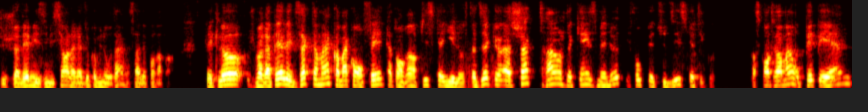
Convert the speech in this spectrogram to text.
J'avais mes émissions à la radio communautaire, mais ça n'avait pas rapport. Là, je me rappelle exactement comment on fait quand on remplit ce cahier-là. C'est-à-dire qu'à chaque tranche de 15 minutes, il faut que tu dises ce que tu écoutes. Parce que contrairement au PPM,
